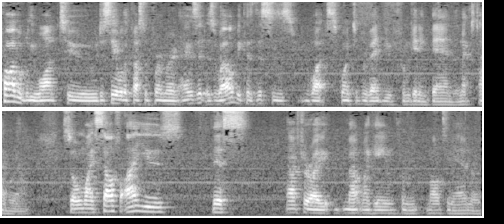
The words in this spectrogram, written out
probably want to disable the custom firmware and exit as well because this is what's going to prevent you from getting banned the next time around. So myself, I use this after I mount my game from Multiman or,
